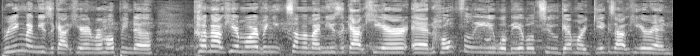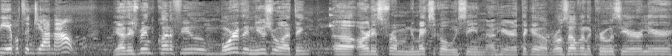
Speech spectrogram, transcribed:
bring my music out here. And we're hoping to come out here more, bring some of my music out here, and hopefully we'll be able to get more gigs out here and be able to jam out. Yeah, there's been quite a few, more than usual, I think, uh, artists from New Mexico we've seen out here. I think uh, Roselva and the crew was here earlier.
